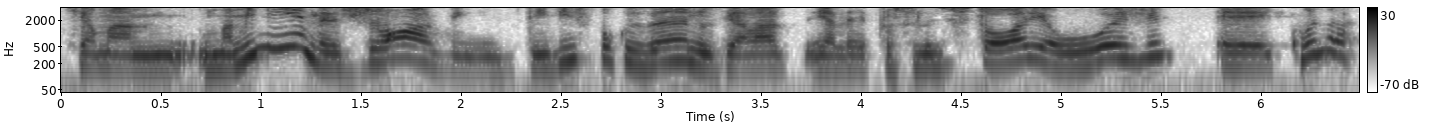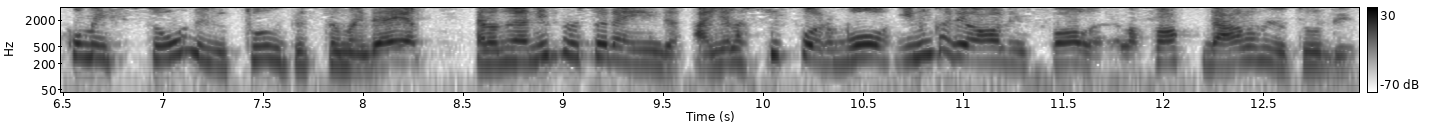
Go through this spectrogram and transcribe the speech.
que é uma, uma menina jovem, tem 20 e poucos anos, e ela, ela é professora de história hoje. É, quando ela começou no YouTube, para você ter uma ideia, ela não era nem professora ainda. Aí ela se formou e nunca deu aula em escola, ela só dá aula no YouTube.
